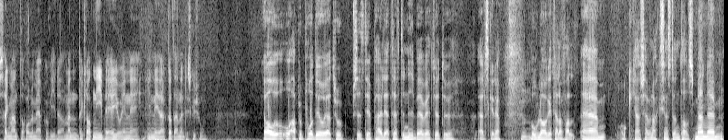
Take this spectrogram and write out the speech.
segment å holde med på videre. Men det er klart Nibe er jo inne i, inne i akkurat denne diskusjonen. Ja, og, og apropå det og jeg tror precis det Per leter etter Nibe. jeg vet jo at du elsker det. Mm. Bolaget i alle fall. Um, og kanskje også aktien stundtals. Men um,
